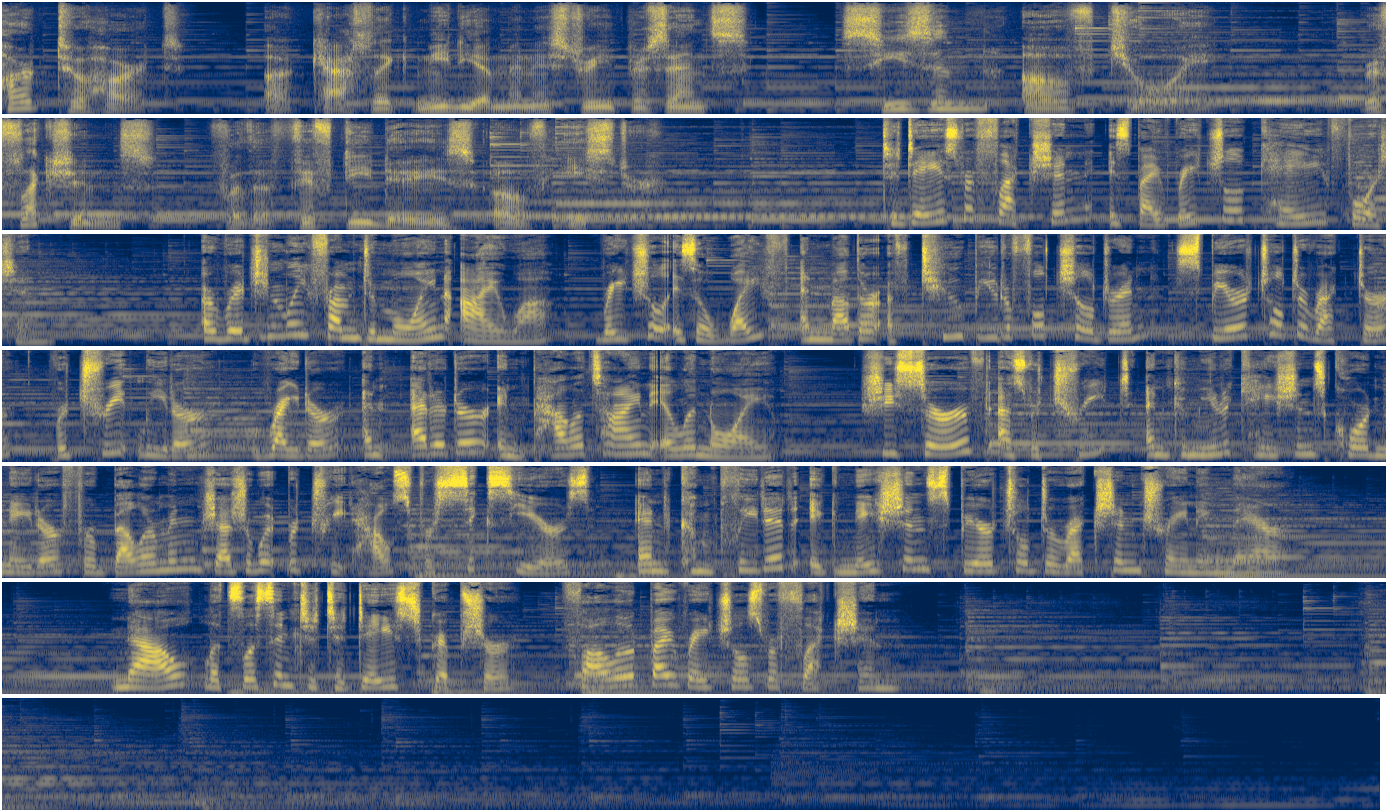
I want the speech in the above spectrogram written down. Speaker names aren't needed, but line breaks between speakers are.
Heart to Heart, a Catholic media ministry, presents Season of Joy Reflections for the 50 Days of Easter.
Today's reflection is by Rachel K. Forton. Originally from Des Moines, Iowa, Rachel is a wife and mother of two beautiful children, spiritual director, retreat leader, writer, and editor in Palatine, Illinois. She served as retreat and communications coordinator for Bellarmine Jesuit Retreat House for six years and completed Ignatian spiritual direction training there. Now, let's listen to today's scripture, followed by Rachel's reflection.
